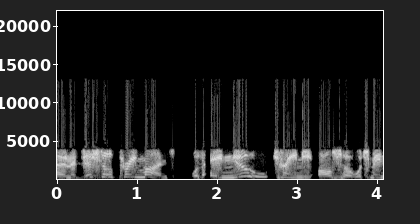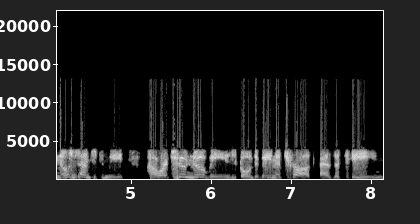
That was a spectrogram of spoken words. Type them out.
an additional three months with a new trainee also, which made no sense to me. How are two newbies going to be in a truck as a team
